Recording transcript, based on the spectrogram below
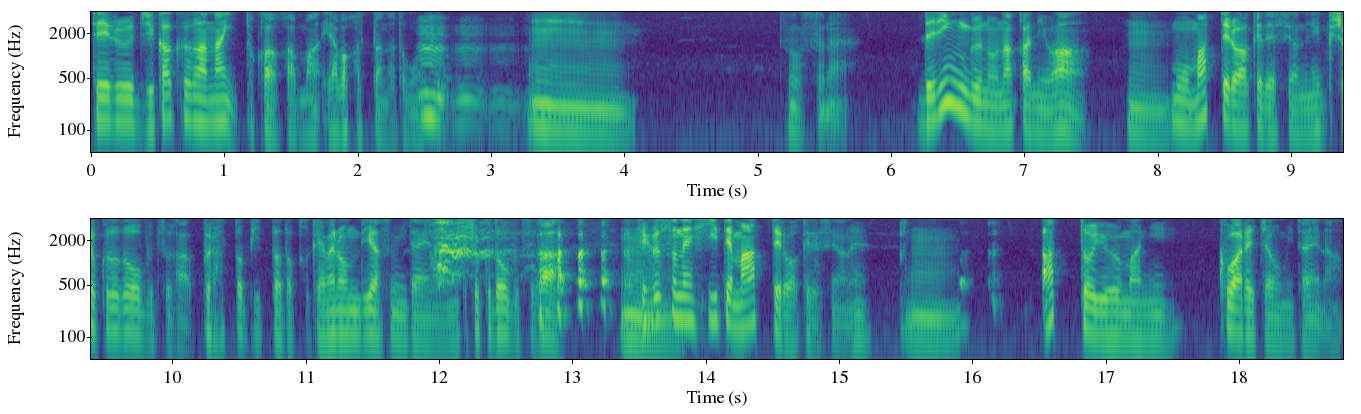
てる自覚がないとかがまやばかったんだと思ううんんですよ。うんううん。ん。そうっすね。で、リングの中には、うん。もう待ってるわけですよね。肉食動物が。ブラッド・ピットとかキャメロン・ディアスみたいな 肉食動物が、うん手ぐすね引いて待ってるわけですよね。うん。あっという間に食われちゃうみたいな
